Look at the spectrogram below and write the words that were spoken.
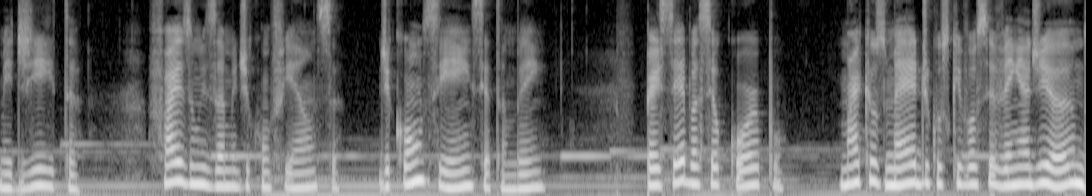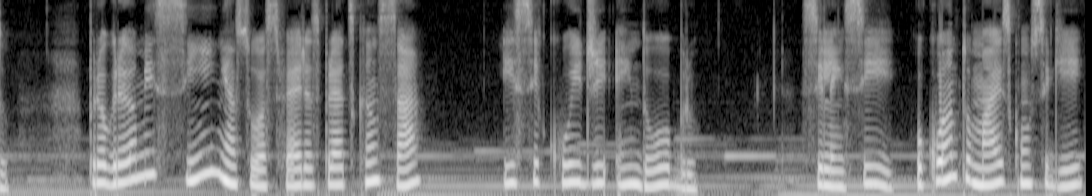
medita, faz um exame de confiança, de consciência também. Perceba seu corpo, marque os médicos que você vem adiando. Programe sim as suas férias para descansar e se cuide em dobro. Silencie o quanto mais conseguir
